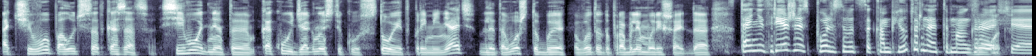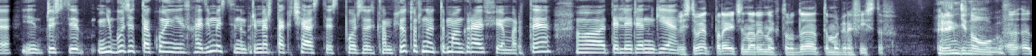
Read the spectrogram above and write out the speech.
от чего получится отказаться? Сегодня-то какую диагностику стоит применять для того, чтобы вот эту проблему решать, да? Станет реже использоваться компьютерная томография. И, то есть э, не будет такой необходимости, например, так часто использовать компьютерную томографию, МРТ вот, или То рентген. есть вы отправите на рынок труда томографистов. Рентгенологов. Э,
